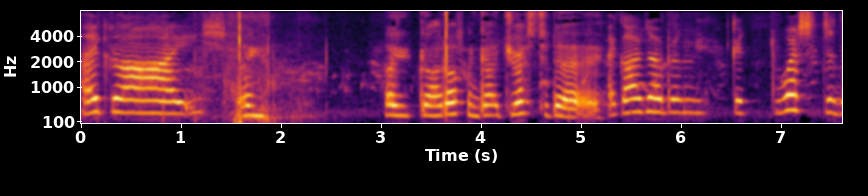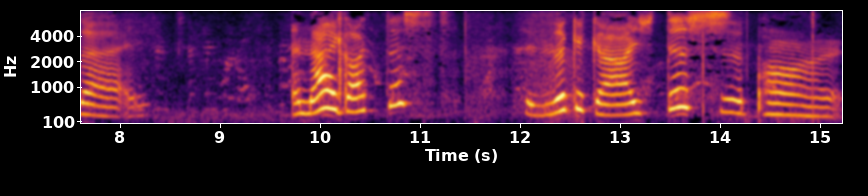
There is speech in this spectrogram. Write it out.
Hi guys. I, I got up and got dressed today. I got up and got dressed today. And I got this. Look at guys, this part.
